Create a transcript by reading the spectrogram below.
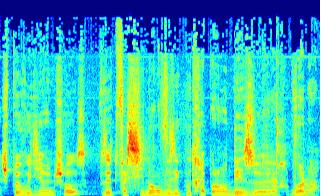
Je peux vous dire une chose Vous êtes fascinant, on vous écouterait pendant des heures. Voilà.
